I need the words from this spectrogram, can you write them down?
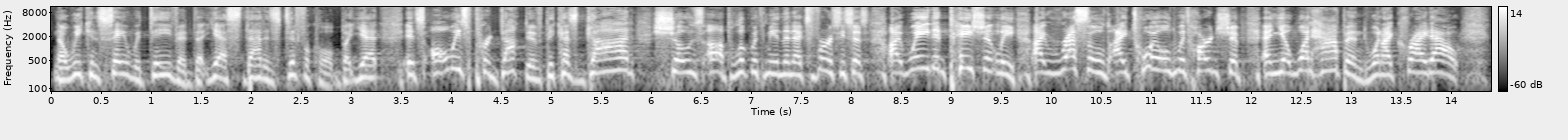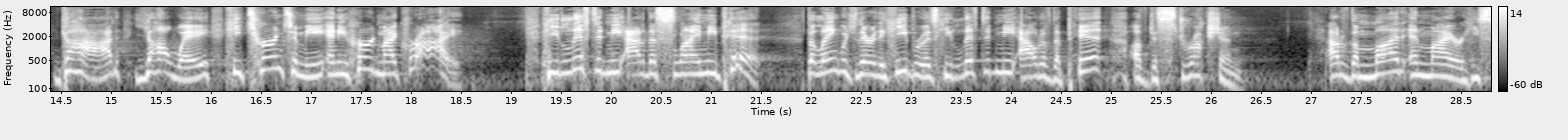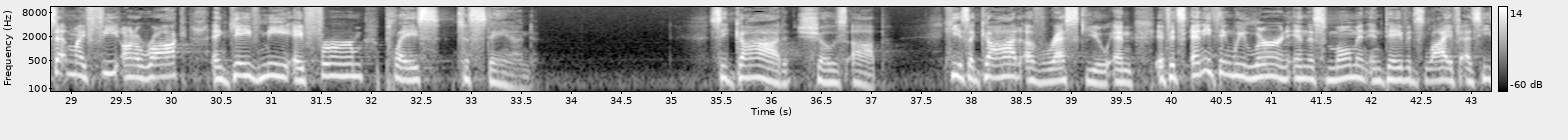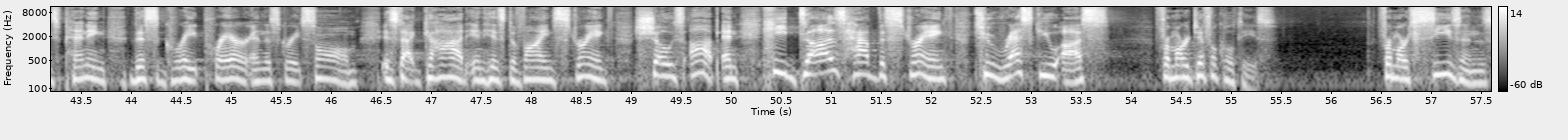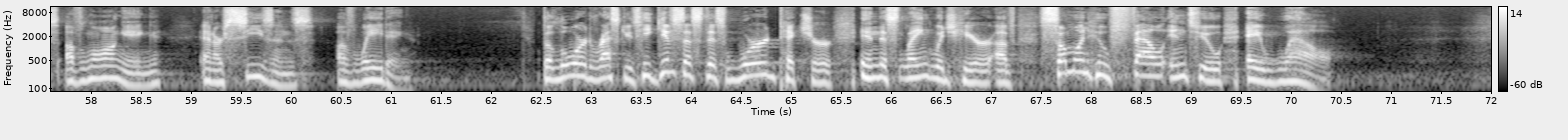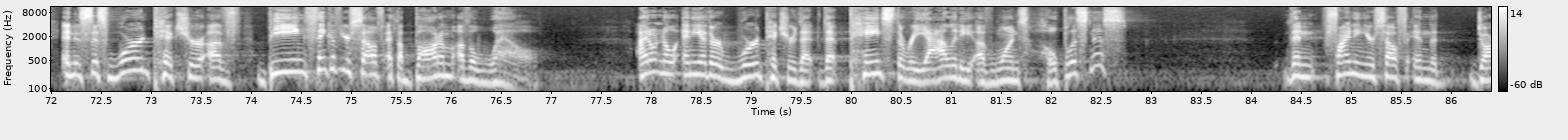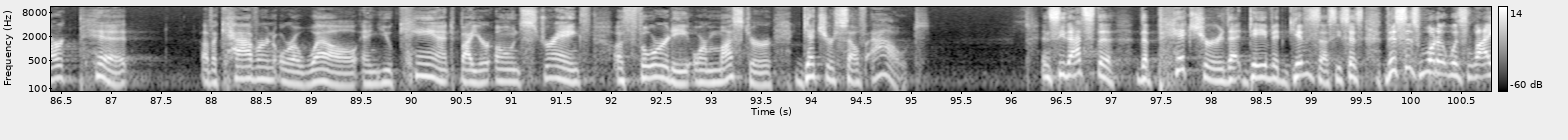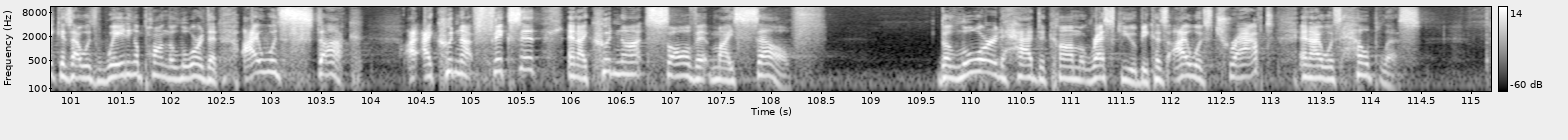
Now, we can say with David that yes, that is difficult, but yet it's always productive because God shows up. Look with me in the next verse. He says, I waited patiently, I wrestled, I toiled with hardship, and yet what happened when I cried out? God, Yahweh, He turned to me and He heard my cry. He lifted me out of the slimy pit. The language there in the Hebrew is He lifted me out of the pit of destruction. Out of the mud and mire, he set my feet on a rock and gave me a firm place to stand. See, God shows up. He is a God of rescue. And if it's anything we learn in this moment in David's life as he's penning this great prayer and this great psalm, is that God, in his divine strength, shows up. And he does have the strength to rescue us from our difficulties from our seasons of longing and our seasons of waiting. The Lord rescues. He gives us this word picture in this language here of someone who fell into a well. And it's this word picture of being, think of yourself at the bottom of a well. I don't know any other word picture that, that paints the reality of one's hopelessness than finding yourself in the dark pit of a cavern or a well, and you can't, by your own strength, authority, or muster, get yourself out. And see, that's the, the picture that David gives us. He says, This is what it was like as I was waiting upon the Lord, that I was stuck. I, I could not fix it, and I could not solve it myself. The Lord had to come rescue because I was trapped and I was helpless.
